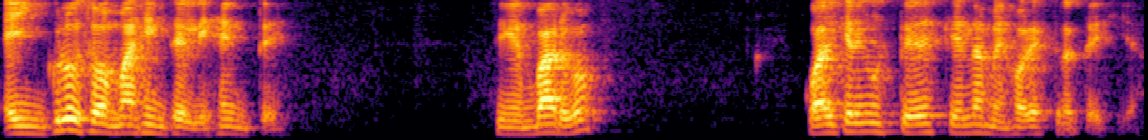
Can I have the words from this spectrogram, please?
e incluso más inteligente. Sin embargo, ¿cuál creen ustedes que es la mejor estrategia?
